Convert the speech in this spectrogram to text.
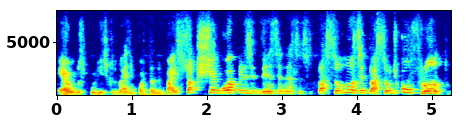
É um dos políticos mais importantes do país. Só que chegou à presidência nessa situação, numa situação de confronto.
